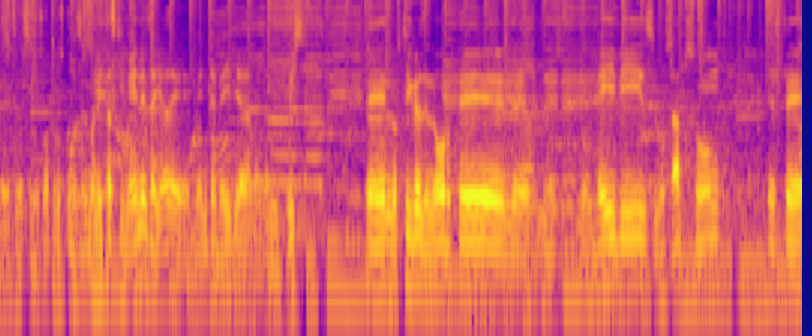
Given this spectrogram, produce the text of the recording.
este, nosotros con las hermanitas Jiménez de allá de 20 Baby a bailar el twist. Eh, los Tigres del Norte, de- los, los Babies, los Abson, este,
